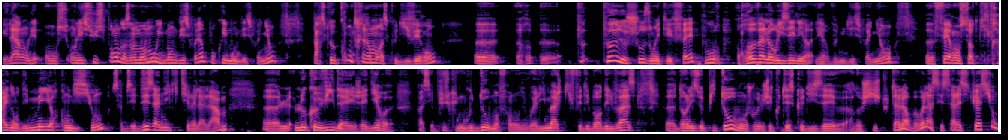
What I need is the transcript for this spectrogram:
Et là, on les, on les suspend dans un moment où il manque des soignants. Pourquoi il manque des soignants? Parce que contrairement à ce que dit Véran, euh, euh, peu, de choses ont été faites pour revaloriser les, revenus des soignants, euh, faire en sorte qu'ils travaillent dans des meilleures conditions. Ça faisait des années qu'ils tiraient l'alarme. le Covid, j'allais dire, enfin, c'est plus qu'une goutte d'eau, mais enfin, on voit l'image qui fait déborder le vase dans les hôpitaux. Bon, j'écoutais ce que disait Arnaud Chiche tout à l'heure. Ben voilà, c'est ça la situation.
